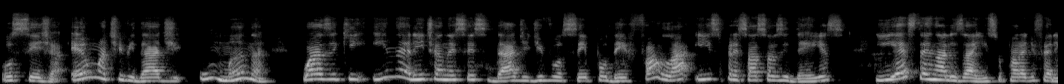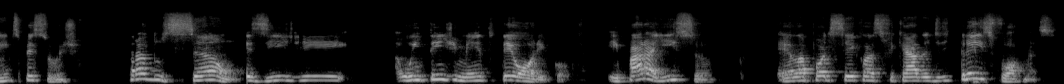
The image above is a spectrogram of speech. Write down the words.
Ou seja, é uma atividade humana quase que inerente à necessidade de você poder falar e expressar suas ideias e externalizar isso para diferentes pessoas. Tradução exige o entendimento teórico, e para isso, ela pode ser classificada de três formas,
